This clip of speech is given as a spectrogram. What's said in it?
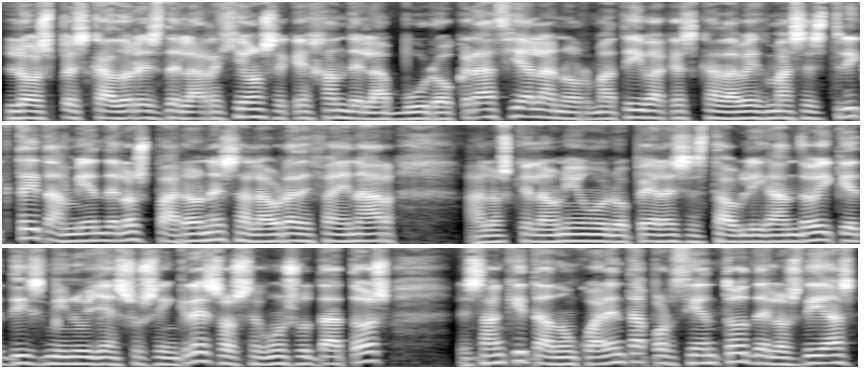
Los pescadores de la región se quejan de la burocracia, la normativa que es cada vez más estricta y también de los parones a la hora de faenar a los que la Unión Europea les está obligando y que disminuyen sus ingresos. Según sus datos, les han quitado un 40% de los días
